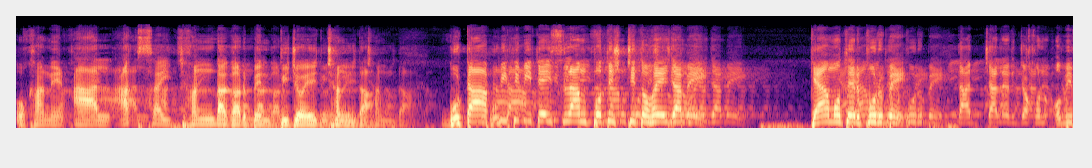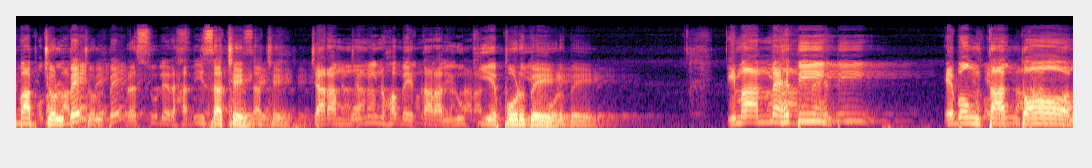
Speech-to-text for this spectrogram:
ওখানে আল আকসাই ঝান্ডা গাড়বেন বিজয়ের ঝান্ডা। গোটা পৃথিবীতে ইসলাম প্রতিষ্ঠিত হয়ে যাবে। কেয়ামতের পূর্বে দাজ্জালের যখন অভিভাব চলবে, রসুলের হাদিস আছে, যারা মুমিন হবে তারা লুকিয়ে পড়বে। ইমাম মেহদি এবং তার দল,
